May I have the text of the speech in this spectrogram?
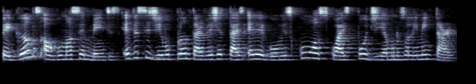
pegamos algumas sementes e decidimos plantar vegetais e legumes com os quais podíamos nos alimentar.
